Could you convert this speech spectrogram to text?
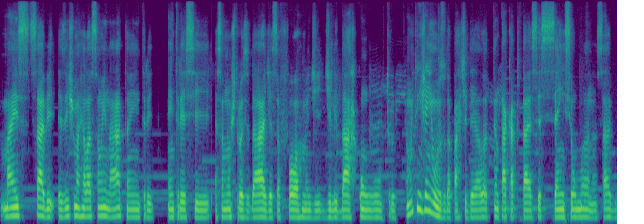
mas, sabe, existe uma relação inata entre entre esse, essa monstruosidade, essa forma de, de, lidar com o outro. É muito engenhoso da parte dela tentar captar essa essência humana, sabe?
